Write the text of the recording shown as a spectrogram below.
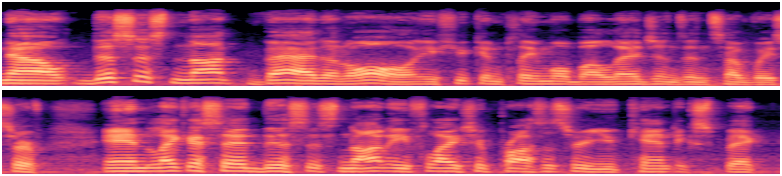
Now, this is not bad at all if you can play Mobile Legends and Subway Surf. And like I said, this is not a flagship processor. You can't expect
